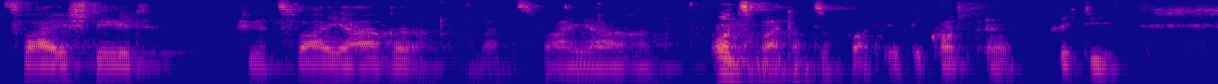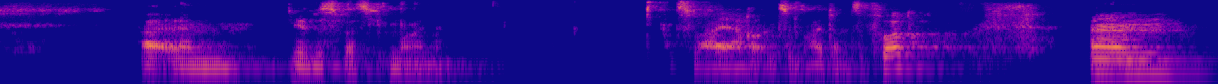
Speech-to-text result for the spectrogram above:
2 steht für zwei Jahre oder zwei Jahre und so weiter und so fort. Ihr bekommt äh, richtig, äh, ähm, ihr wisst, was ich meine. Zwei Jahre und so weiter und so fort. Ähm,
